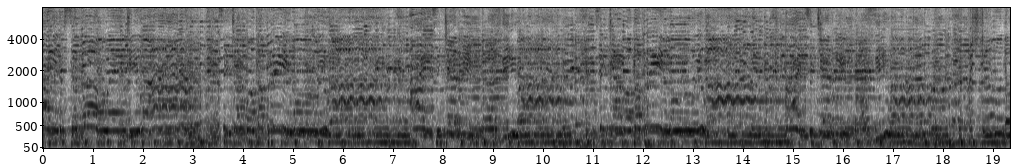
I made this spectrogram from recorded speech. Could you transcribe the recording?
Ай, ай, сиття рибка з'їла, примулила, ай, сиття рибка а ще вода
